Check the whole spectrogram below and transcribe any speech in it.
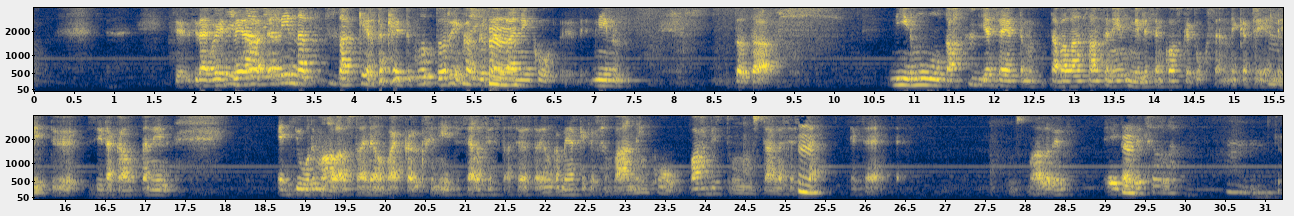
sitä ei voi edes rinnata kertakäyttökulttuuriin, koska se on niin, kuin, niin tota, niin muuta. Mm. Ja se, että mä tavallaan saan sen inhimillisen kosketuksen, mikä siihen mm. liittyy sitä kautta, niin että juuri maalaustaide on vaikka yksi niistä sellaisista asioista, jonka merkitys on vaan niin kuin vahvistuu tällaisessa. Mm. Ja se maalarin ei tarvitse mm. olla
